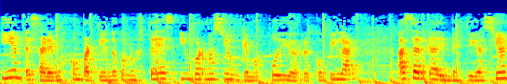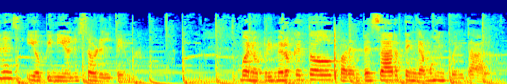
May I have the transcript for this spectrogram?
y empezaremos compartiendo con ustedes información que hemos podido recopilar acerca de investigaciones y opiniones sobre el tema. Bueno, primero que todo, para empezar, tengamos en cuenta algo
